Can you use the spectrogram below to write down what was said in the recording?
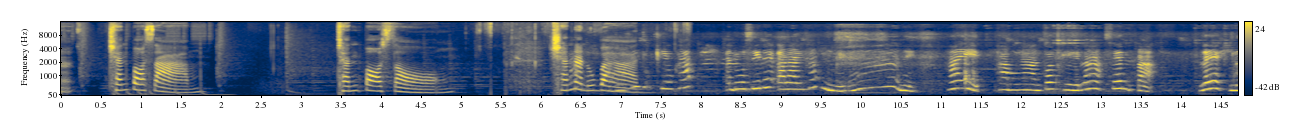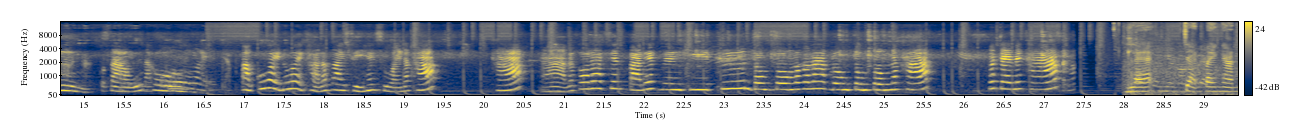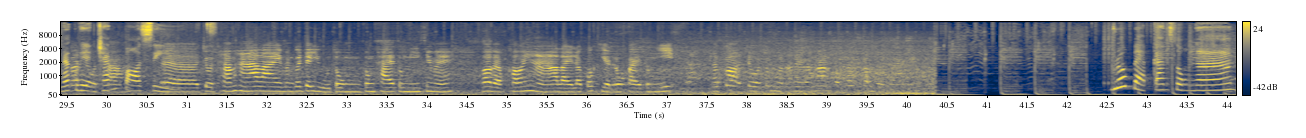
.5 ชั้นป .3 ชั้นป .2 ชั้นอนุบาลดูสิคิวครับมาดูซิเลขอะไรครับนี่อ่านี่ ให้ทำงานก็คือลากเส้นประเลขหนึ่งเสาธงอะกล้วยด้วยค่ะระบายสีให้สวยนะคะ ครับ อ่า แล้วก็ลากเส้นปลาเลขหนึ่งขีดขึ้นตรงๆ แล้วก็ลากลงตรงๆนะคะ เข้าใจไหมครับและแจกใบงานนักเรียนชั้นป เอ่อโจทย์ถามหาอะไรมันก็จะอยู่ตรงตรงท้ายตรงนี้ใช่ไหมว่าแบบเขาให้หาอะไรแล้วก็เขียนลงไปตรงนี้ แล้วก็โจทย์กำหนดอะไรมาบ้างเขาก็กำหนดมา .4 รูปแบบการส่งงาน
